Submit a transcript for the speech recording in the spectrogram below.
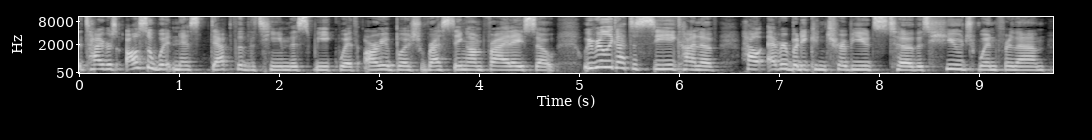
The Tigers also witnessed depth of the team this week with Aria Brusch resting on Friday, so we really got to see kind of how everybody contributes to this huge win for them.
